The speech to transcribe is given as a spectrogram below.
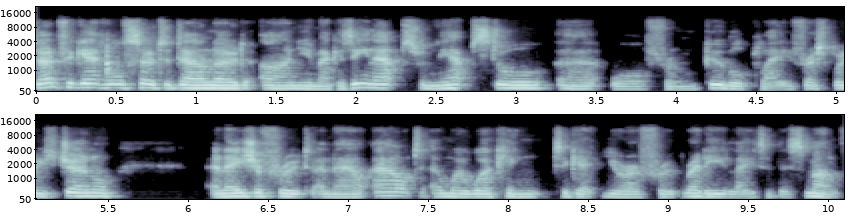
Don't forget also to download our new magazine apps from the App Store uh, or from Google Play. Fresh Produce Journal and Asia Fruit are now out, and we're working to get Eurofruit ready later this month.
